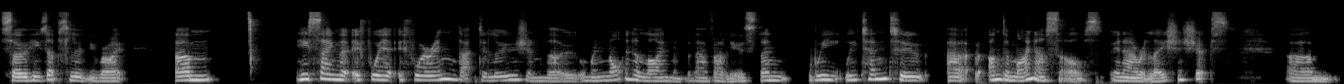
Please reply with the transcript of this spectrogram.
So he's absolutely right. Um, he's saying that if we're if we're in that delusion though and we're not in alignment with our values then we we tend to uh, undermine ourselves in our relationships um,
